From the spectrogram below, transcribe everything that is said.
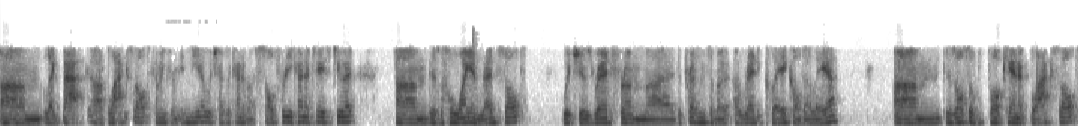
um, like back, uh, black salt coming from India, which has a kind of a sulfury kind of taste to it. Um, there's the Hawaiian red salt, which is red from uh, the presence of a, a red clay called alaea. Um, there's also volcanic black salt,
